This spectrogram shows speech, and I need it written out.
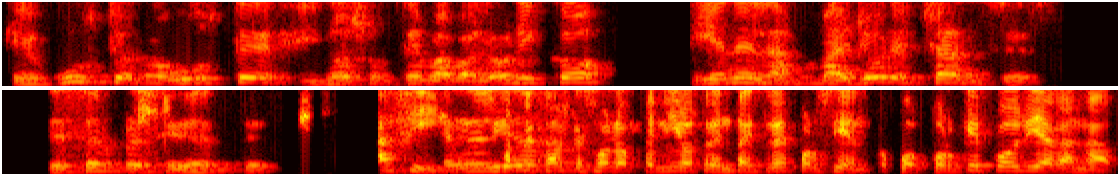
que guste o no guste, y no es un tema valórico, tiene las mayores chances de ser presidente. Así, en realidad, a pesar que solo ha obtenido 33%, ¿por, ¿por qué podría ganar?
